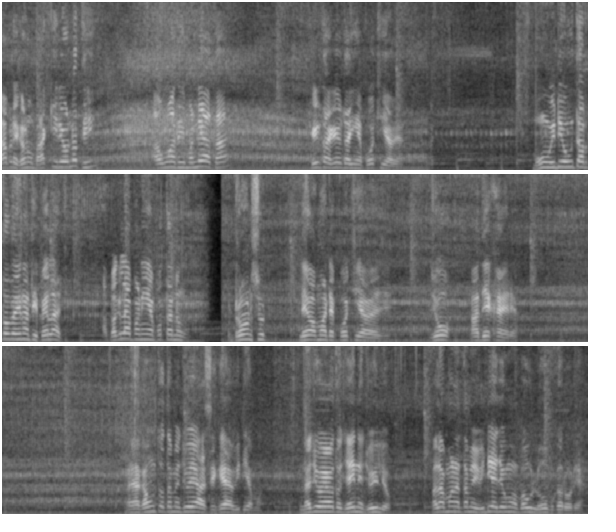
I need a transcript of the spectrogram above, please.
હવે આપણે ઘણું બાકી રહ્યો નથી. આ ઉમાંથી મંડ્યા હતા. ખેડતા ખેડતા અહીંયા પહોંચી આવ્યા. હું વીડિયો ઉતારતો તો એનાથી પહેલાં જ. આ બગલા પણ અહીંયા પોતાનું ડ્રોન શૂટ લેવા માટે પહોંચી આવ્યા છે. જો આ દેખાય રહ્યા. અહીંયા ઘઉં તો તમે જોયા હશે ગયા વિડીયામાં. ન જોયા તો જઈને જોઈ લો ભલામણ તમે વિડીયા જોવામાં બહુ લોભ કરો રહ્યા.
